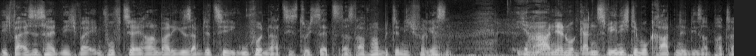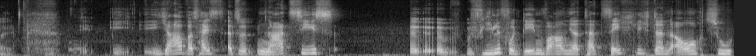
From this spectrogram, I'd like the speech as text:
Ich weiß es halt nicht, weil in 50er Jahren war die gesamte CDU von Nazis durchsetzt. Das darf man bitte nicht vergessen. Da Ja, waren ja nur ganz wenig Demokraten in dieser Partei. Ja, was heißt, also Nazis, äh, viele von denen waren ja tatsächlich dann auch zu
